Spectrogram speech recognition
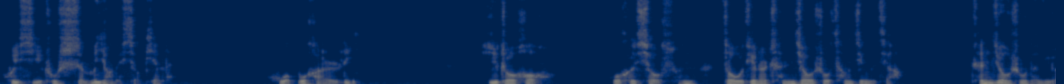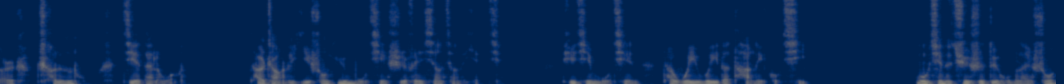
会洗出什么样的相片来？我不寒而栗。一周后，我和小孙走进了陈教授曾经的家。陈教授的女儿陈露接待了我们。她长着一双与母亲十分相像的眼睛。提起母亲，她微微的叹了一口气。母亲的去世对我们来说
